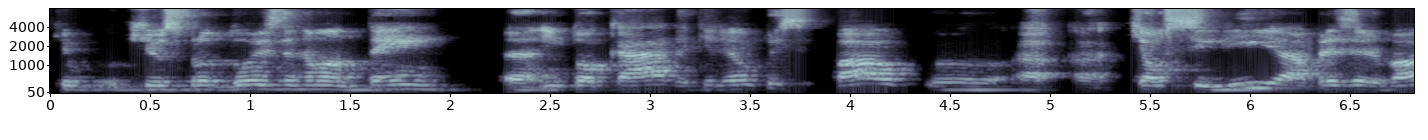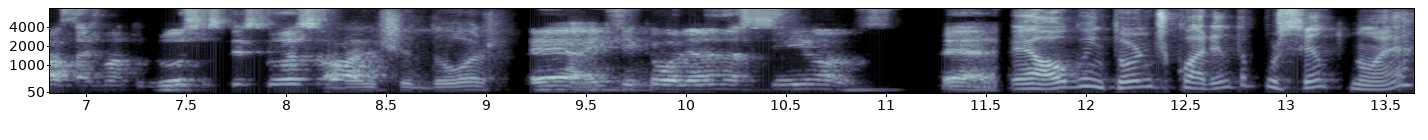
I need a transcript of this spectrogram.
que, que os produtores ainda mantêm uh, intocada, que ele é o principal uh, uh, que auxilia a preservar o estado de Mato Grosso, as pessoas. Garantidor. É, aí fica olhando assim, ó, é. é algo em torno de 40%, não é?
